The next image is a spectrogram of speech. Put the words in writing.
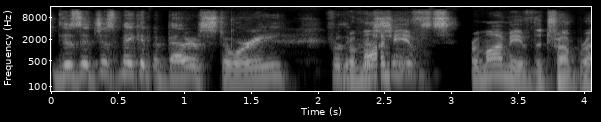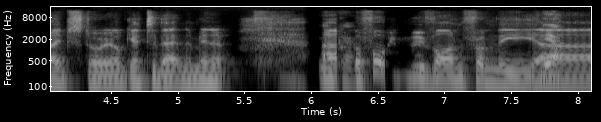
Does it just make it a better story for the Remind me of- Christians? remind me of the Trump rape story. I'll get to that in a minute. Uh, before we move on from the uh, Yeah.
